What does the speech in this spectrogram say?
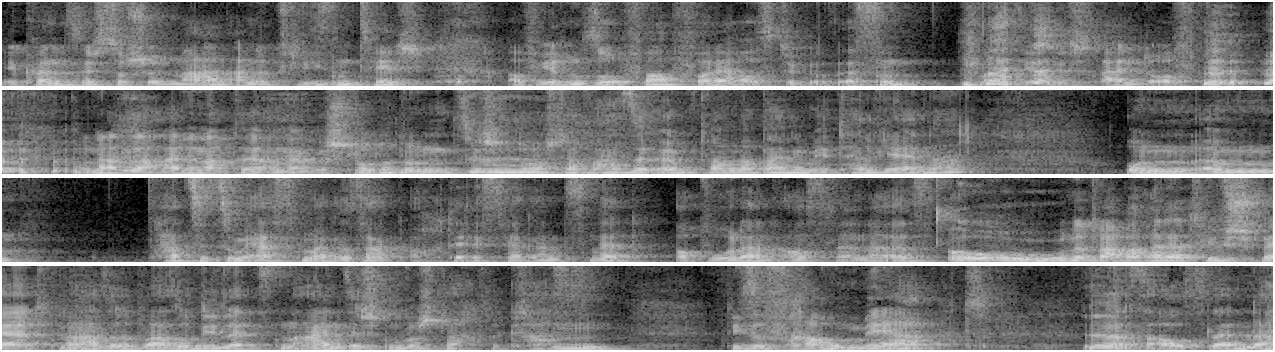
ihr könnt es nicht so schön malen, an einem Fliesentisch auf ihrem Sofa vor der Haustür gesessen, weil sie nicht rein durfte. Und hat da eine nach der anderen geschlottet und zwischendurch, da war sie irgendwann mal bei einem Italiener und ähm, hat sie zum ersten Mal gesagt, ach, der ist ja ganz nett, obwohl er ein Ausländer ist. Oh. Und das war aber relativ spät. Ne? Also das war so die letzten Einsichten, wo ich dachte, krass, diese Frau merkt, Ja. dass Ausländer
